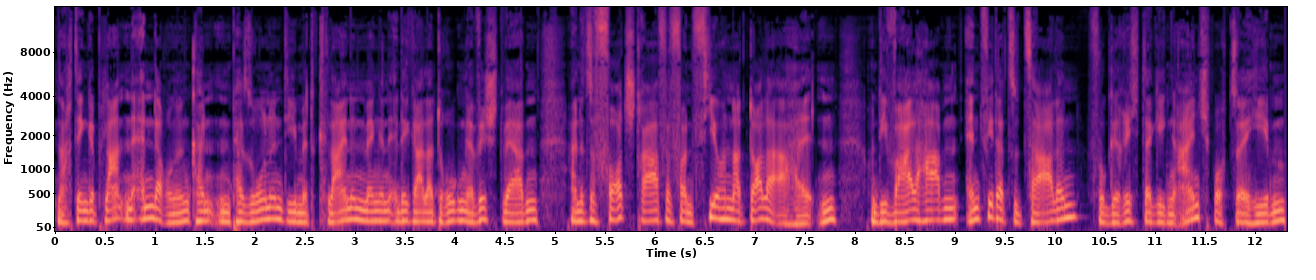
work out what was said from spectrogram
Nach den geplanten Änderungen könnten Personen, die mit kleinen Mengen illegaler Drogen erwischt werden, eine Sofortstrafe von 400 Dollar erhalten und die Wahl haben, entweder zu zahlen, vor Gericht dagegen Einspruch zu erheben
